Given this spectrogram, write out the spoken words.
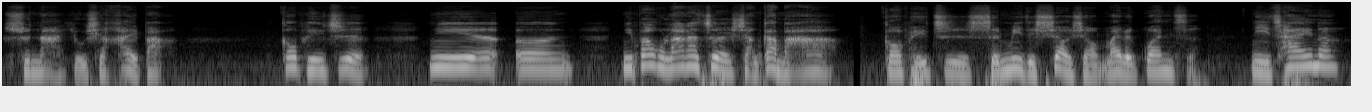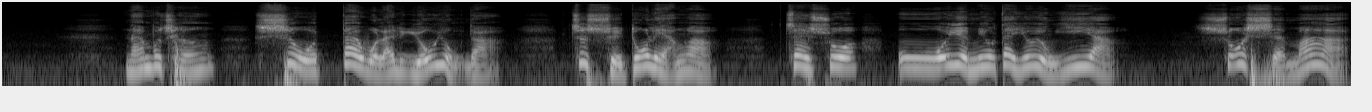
孙娜有些害怕。高培志。你，嗯，你把我拉到这儿想干嘛？高培志神秘的笑笑，卖了关子。你猜呢？难不成是我带我来游泳的？这水多凉啊！再说我也没有带游泳衣呀。说什么啊？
